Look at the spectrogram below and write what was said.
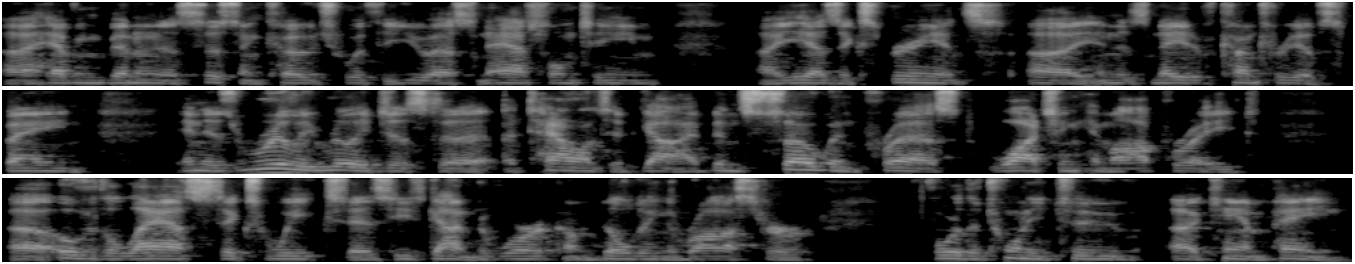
uh, having been an assistant coach with the U.S. national team. Uh, he has experience uh, in his native country of Spain and is really, really just a, a talented guy. I've been so impressed watching him operate uh, over the last six weeks as he's gotten to work on building the roster for the 22 uh, campaign.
